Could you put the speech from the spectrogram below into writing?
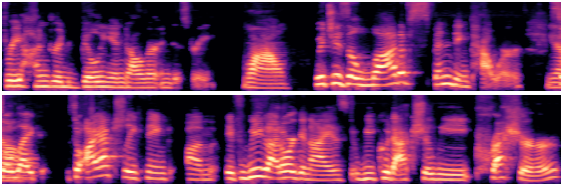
300 billion dollar industry. Wow which is a lot of spending power. Yeah. So like so I actually think um, if we got organized, we could actually pressure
